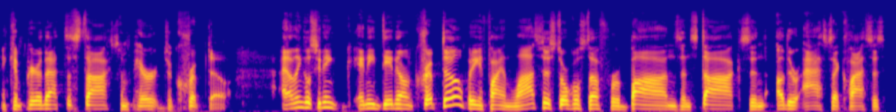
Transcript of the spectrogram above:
and compare that to stocks, compare it to crypto. I don't think you'll see any, any data on crypto, but you can find lots of historical stuff for bonds and stocks and other asset classes.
